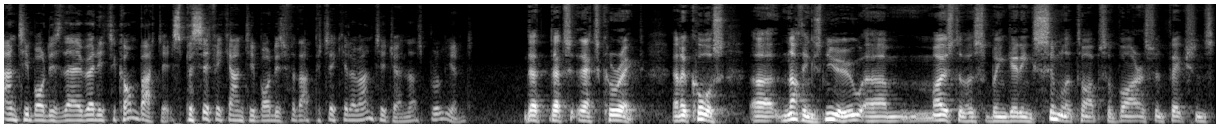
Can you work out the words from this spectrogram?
antibodies there ready to combat it, specific antibodies for that particular antigen. That's brilliant. That, that's that's correct. And of course, uh, nothing's new. Um, most of us have been getting similar types of virus infections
